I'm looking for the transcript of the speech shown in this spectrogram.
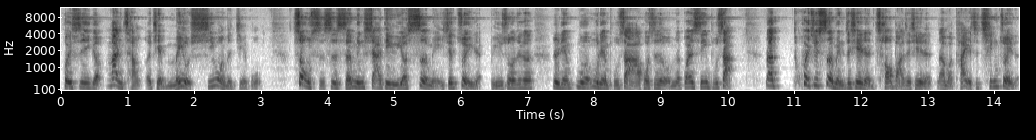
会是一个漫长而且没有希望的结果。纵使是神明下地狱要赦免一些罪人，比如说这个日莲木木莲菩萨啊，或是我们的观世音菩萨，那会去赦免这些人、超拔这些人，那么他也是轻罪的，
